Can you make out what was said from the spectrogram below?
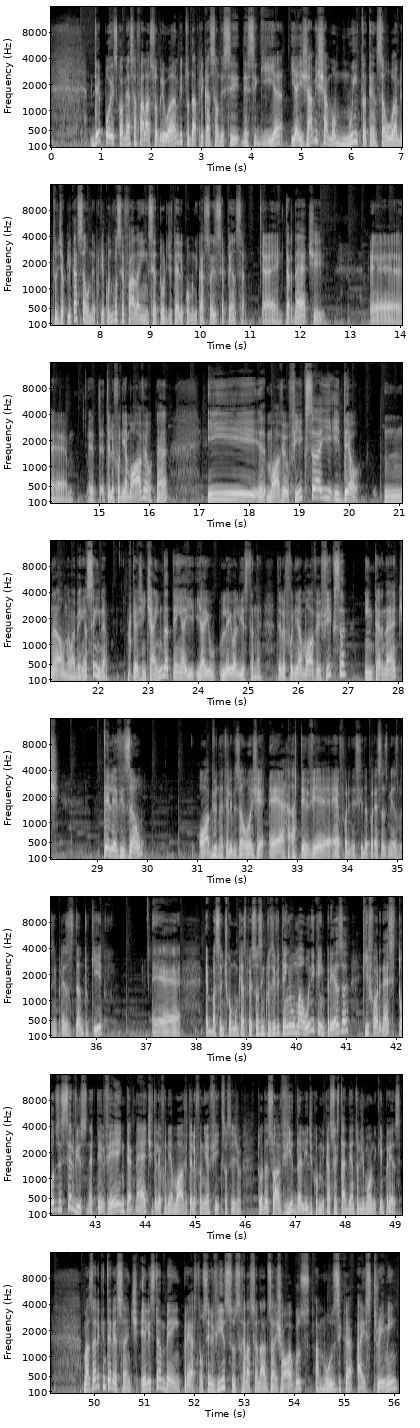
Depois começa a falar sobre o âmbito da aplicação desse, desse guia, e aí já me chamou muito a atenção o âmbito de aplicação, né? Porque quando você fala em setor de telecomunicações, você pensa é, internet, é, é, é telefonia móvel, né? E móvel fixa e, e deu. Não, não é bem assim, né? Porque a gente ainda tem aí, e aí eu leio a lista, né? Telefonia móvel e fixa, internet, televisão, óbvio, né? Televisão hoje é a TV é fornecida por essas mesmas empresas, tanto que é, é bastante comum que as pessoas, inclusive, tenham uma única empresa que fornece todos esses serviços, né? TV, internet, telefonia móvel e telefonia fixa. Ou seja, toda a sua vida ali de comunicações está dentro de uma única empresa. Mas olha que interessante, eles também prestam serviços relacionados a jogos, a música, a streaming,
